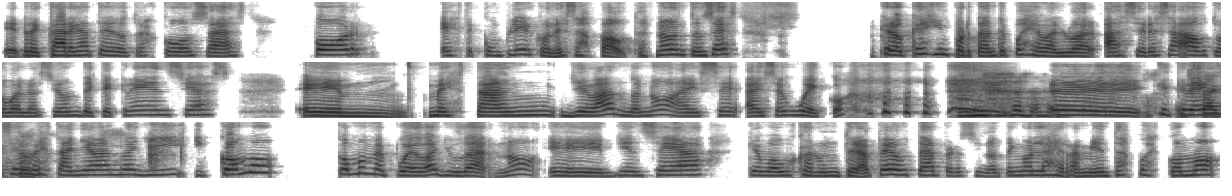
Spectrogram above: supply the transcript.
eh, recárgate de otras cosas por este, cumplir con esas pautas, ¿no? Entonces, creo que es importante pues evaluar, hacer esa autoevaluación de qué creencias em, me están llevando, ¿no? A ese, a ese hueco. Eh, ¿Qué creencias me están llevando allí y cómo, cómo me puedo ayudar, ¿no? Eh, bien sea que voy a buscar un terapeuta, pero si no tengo las herramientas, pues cómo,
